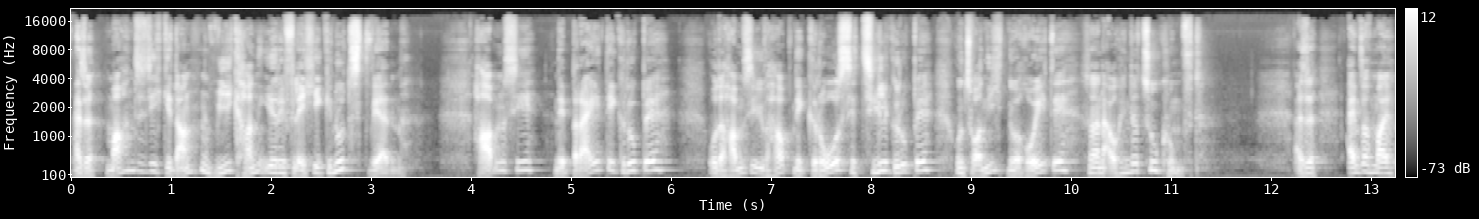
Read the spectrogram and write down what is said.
Also machen Sie sich Gedanken, wie kann Ihre Fläche genutzt werden? Haben Sie eine breite Gruppe oder haben Sie überhaupt eine große Zielgruppe und zwar nicht nur heute, sondern auch in der Zukunft? Also einfach mal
